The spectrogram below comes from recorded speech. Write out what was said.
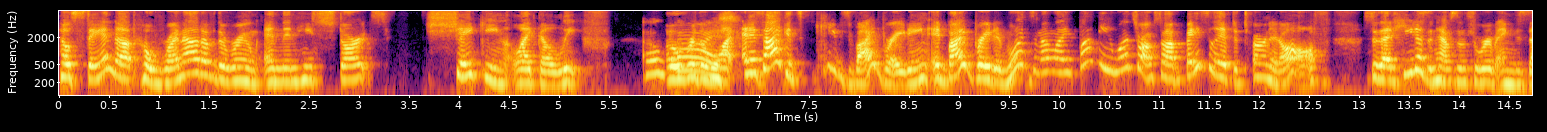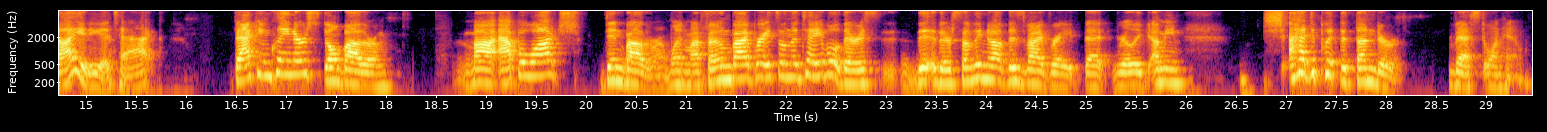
He'll stand up he'll run out of the room and then he starts shaking like a leaf oh, over the watch and it's like it keeps vibrating. It vibrated once and i'm like buddy what's wrong? So i basically have to turn it off so that he doesn't have some sort of anxiety attack. Vacuum cleaners don't bother him my apple watch didn't bother him. When my phone vibrates on the table, there is there's something about this vibrate that really. I mean, I had to put the thunder vest on him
